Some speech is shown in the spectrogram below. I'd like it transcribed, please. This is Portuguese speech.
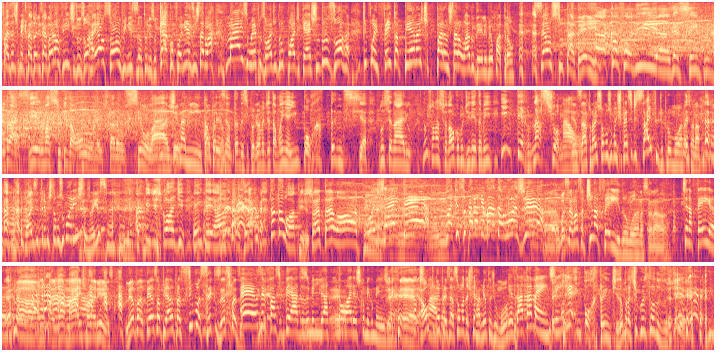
fazendo espectadores e agora ouvintes do Zorra. Eu sou o Vinícius Antunes, o Cacofonias, e está no ar mais um episódio do podcast do Zorra, que foi feito apenas para eu estar ao lado dele, meu patrão, Celso Tadei. Cacofonias! É sempre um prazer, uma subida honra estar ao seu lado. Imagina a mim, então, Apresentando esse programa de tamanha importância no cenário, não só nacional, como eu diria também internacional. Exato, nós somos uma espécie de Seinfeld pro humor nacional. nós entrevistamos humoristas, não é isso? Há quem discorde entre elas, por exemplo, Tata Lopes. Tata Lopes! Oi, gente! Tô aqui super animada hoje! Ah, você é a nossa Tina Fey do humor nacional. Tina feia? Não, jamais falaria isso. Levantei essa piada pra se você quisesse fazer. É, eu sempre faço piadas humilhatórias comigo mesmo. É, autodepreciação é uma das ferramentas de humor. Exatamente. E Importantes. Eu pratico isso todos os dias.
